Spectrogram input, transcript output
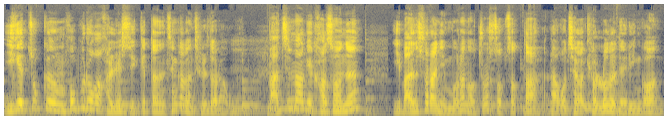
이게 조금 호불호가 갈릴 수 있겠다는 생각은 들더라고요. 음. 마지막에 가서는 이 만수란 인물은 어쩔 수 없었다라고 제가 결론을 내린 건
